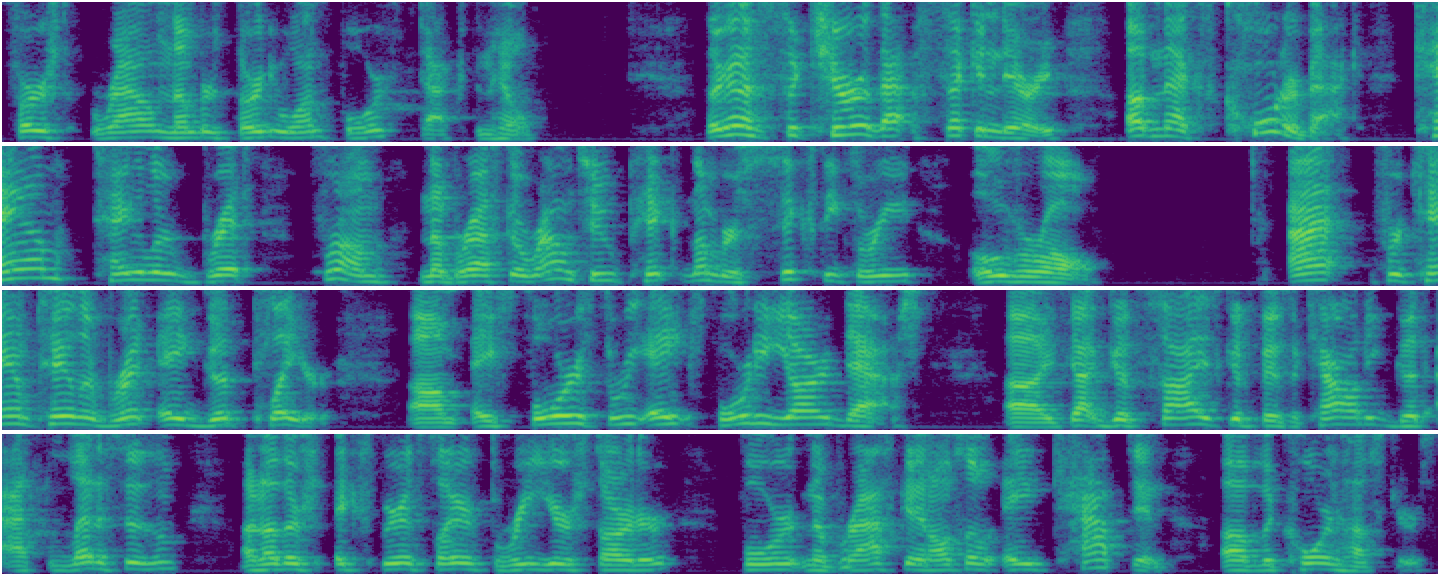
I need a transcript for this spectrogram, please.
First round number 31 for Daxton Hill. They're going to secure that secondary. Up next, cornerback Cam Taylor Britt from Nebraska, round two, pick number 63 overall. At, for Cam Taylor Britt, a good player. Um, a 4.38 40 yard dash. Uh, he's got good size, good physicality, good athleticism. Another experienced player, three year starter for Nebraska, and also a captain of the Cornhuskers.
